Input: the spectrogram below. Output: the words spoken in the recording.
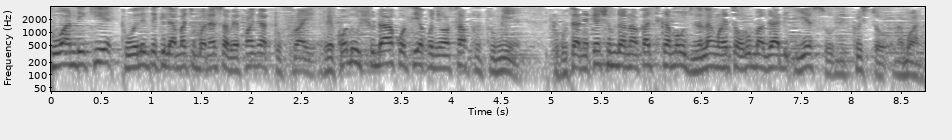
tuandikie tueleze kile ambacho bwana yesu amefanya tufurahi. Rekodi ushuhuda wako tia kwenye whatsapp tutumie. Tukutane kesho muda na wakati. Kama huu jina langu naitwa huruma gadi. Yesu ni kristo na bwana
